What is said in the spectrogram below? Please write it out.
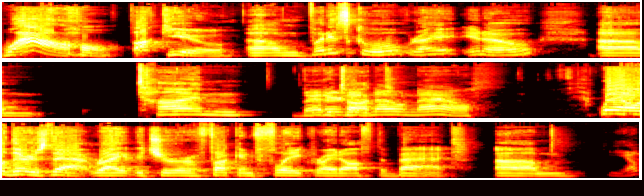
"Wow, fuck you," um, but it's cool, right? You know, um, time Better to know now. well, there's that, right? That you're a fucking flake right off the bat. Um, Yep.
